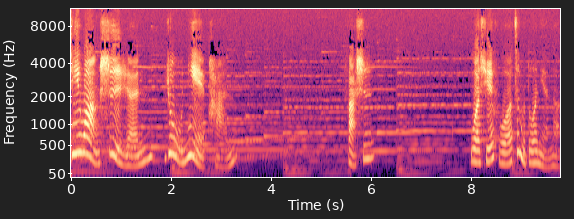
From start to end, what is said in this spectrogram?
希望世人入涅盘。法师，我学佛这么多年了，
